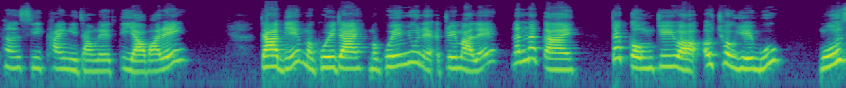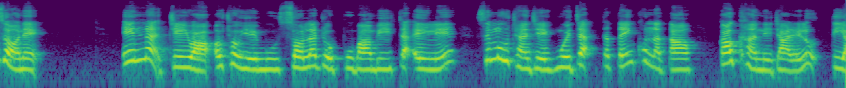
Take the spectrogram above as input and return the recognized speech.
ဖမ်းဆီးခိုင်းနေကြောင်းလည်းသိရပါတယ်။ဒါ့အပြင်မကွေးတိုင်းမကွေးမြို့နယ်အတွင်းမှာလည်းလက်နက်ကိုင်တက်ကုံကျေးရွာအုပ်ချုပ်ရေးမှုမိုးစော်နဲ့အင်းနက်ကျေးရွာအုပ်ချုပ်ရေးမှုဇော်လက်တို့ပူးပေါင်းပြီးတအိမ်လင်းစစ်မှုထမ်းခြင်းငွေကျပ်3,900ကောက်ခံနေကြတယ်လို့သိရ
